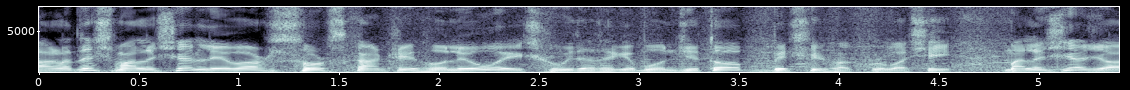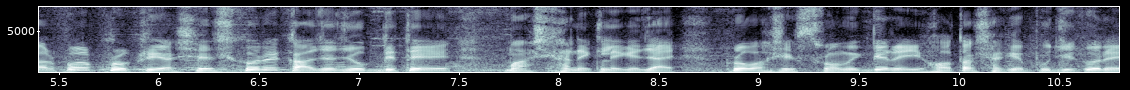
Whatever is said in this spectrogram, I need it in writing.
Bangladesh, Malaysia labour source country হলেও এই সুবিধা থেকে বঞ্চিত বেশিরভাগ প্রবাসী। মালয়েশিয়া যাওয়ার পর প্রক্রিয়া শেষ করে কাজে যোগ দিতে মাসখানেক লেগে যায়। প্রবাসী শ্রমিকদের এই হতাশাকে পুঁজি করে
